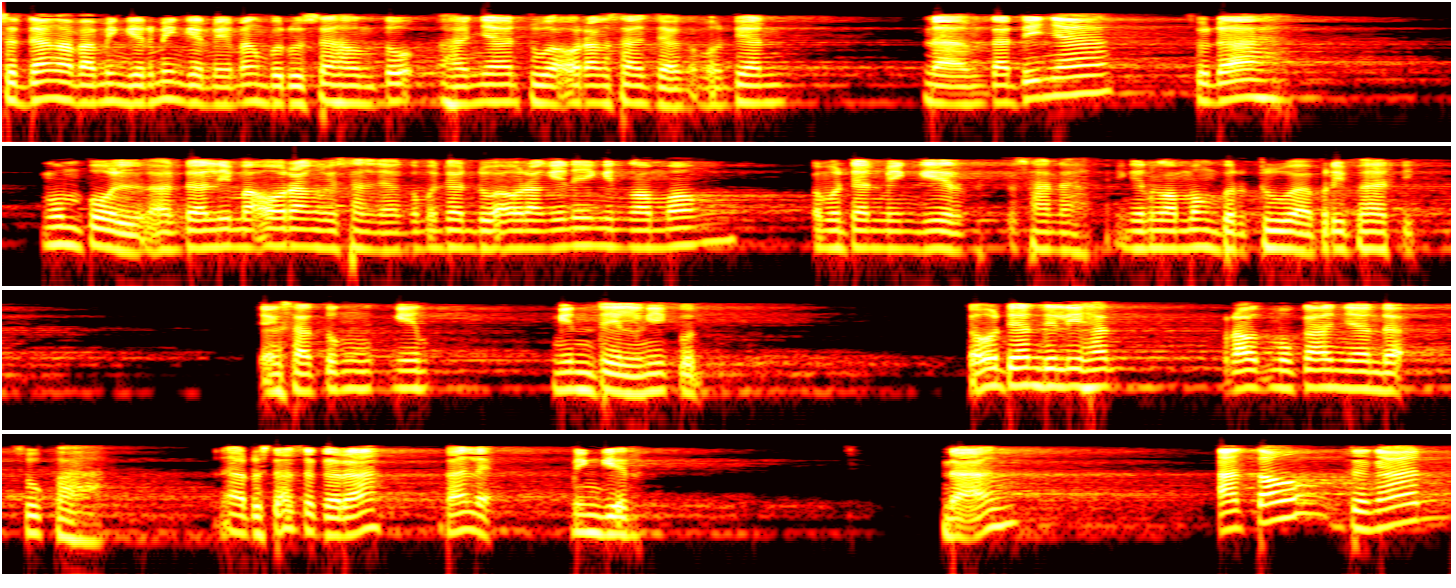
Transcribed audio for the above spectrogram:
sedang apa minggir-minggir memang berusaha untuk hanya dua orang saja. Kemudian nah tadinya sudah ngumpul ada lima orang misalnya. Kemudian dua orang ini ingin ngomong, kemudian minggir ke sana, ingin ngomong berdua pribadi. Yang satu ngintil ngikut. Kemudian dilihat raut mukanya tidak suka. Nah, harusnya segera balik, minggir. Nah, atau dengan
